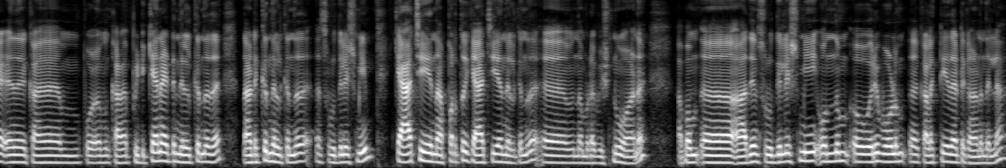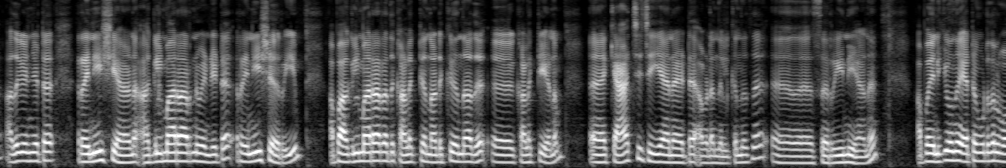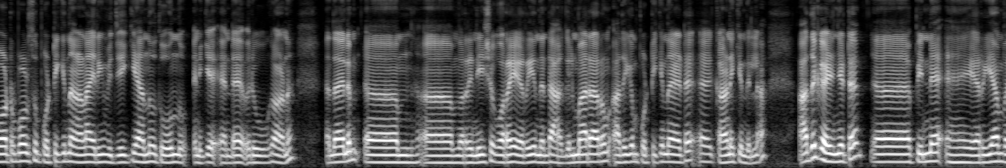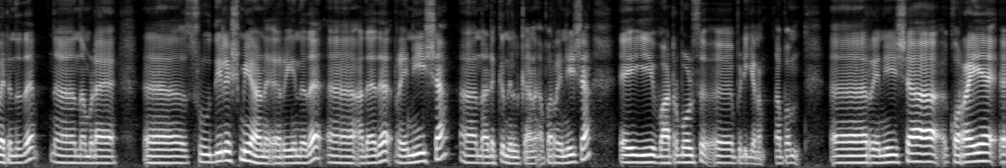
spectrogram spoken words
പിടിക്കാനായിട്ട് നിൽക്കുന്നത് നടുക്ക് നിൽക്കുന്നത് ശ്രുതിലക്ഷ്മിയും ക്യാച്ച് ചെയ്യുന്ന അപ്പുറത്ത് ക്യാച്ച് ചെയ്യാൻ നിൽക്കുന്നത് നമ്മുടെ വിഷ്ണുവാണ്. അപ്പം ആദ്യം ശ്രുതിലക്ഷ്മി ഒന്നും ഒരു ബോളും കളക്ട് ചെയ്തായിട്ട് കാണുന്നില്ല. അത് കഴിഞ്ഞിട്ട് റെനീഷയാണ് അഖിൽമാറാറിന് വേണ്ടിയിട്ട് റെനീഷ എറിയും. അപ്പോൾ അഖിൽമാരാർ അത് കളക്ട് നടുക്ക് നിന്ന് അത് കളക്ട് ചെയ്യണം. ക്യാച്ച് ചെയ്യാനായിട്ട് അവിടെ നിൽക്കുന്നത് സെറീനിയാണ്. അപ്പോൾ എനിക്ക് തോന്നുന്നു ഏറ്റവും കൂടുതൽ വാട്ടർ ബോൾസ് പൊട്ടിക്കുന്ന ആളായിരിക്കും വിജയിക്കുക എന്ന് തോന്നുന്നു. എനിക്ക് എന്റെ ഒരു ഊഹമാണ്. എന്തായാലും ആം, കുറേ എറിയുന്നുണ്ട്. അഖിൽമാരാറും അധികം പൊട്ടിക്കുന്നതായിട്ട് കാണിക്കുന്നില്ല. അത് കഴിഞ്ഞിട്ട് പിന്നെ എറിയാൻ വരുന്നത് നമ്മുടെ ശ്രുതിലക്ഷ്മിയാണ് എറിയുന്നത്. അതായത് റെനീഷ നടുക്ക് നിൽക്കുകയാണ് അപ്പോൾ റെനീഷ ഈ വാട്ടർ ബോൾസ് പിടിക്കണം. അപ്പം റെനീഷ കുറേ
